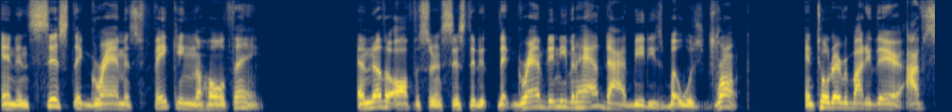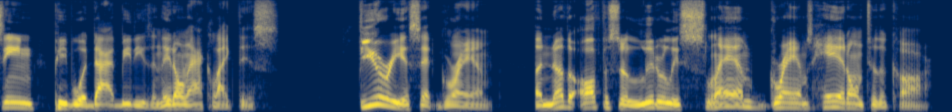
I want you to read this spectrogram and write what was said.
and insist that Graham is faking the whole thing. Another officer insisted that Graham didn't even have diabetes but was drunk and told everybody there, I've seen people with diabetes and they don't act like this. Furious at Graham, another officer literally slammed Graham's head onto the car,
